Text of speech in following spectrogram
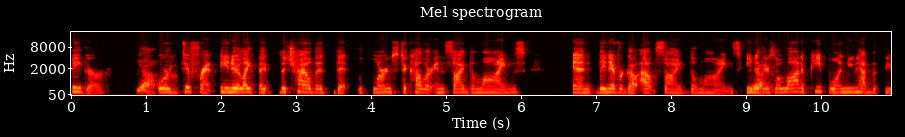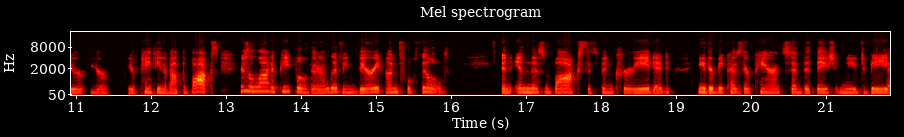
bigger yeah. or different you know like the, the child that that learns to color inside the lines and they never go outside the lines. You know yeah. there's a lot of people and you have your your you're painting about the box. There's a lot of people that are living very unfulfilled and in this box that's been created either because their parents said that they should need to be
